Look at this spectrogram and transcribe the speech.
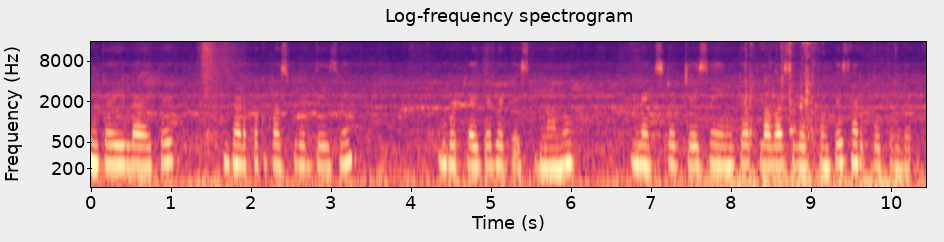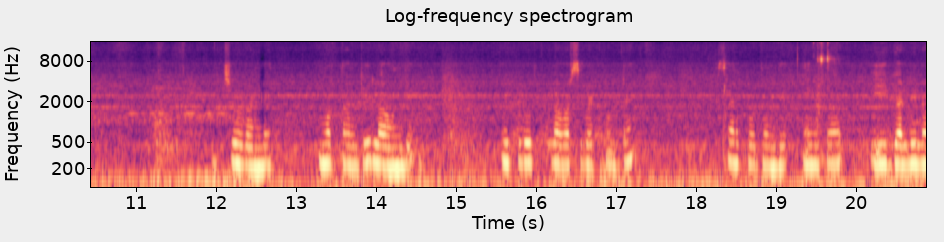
ఇంకా ఇలా అయితే గడపకు పసుపు రుద్దేసి బొట్లు అయితే పెట్టేసుకున్నాను. నెక్స్ట్ వచ్చేసి ఇంకా ఫ్లవర్స్ పెట్టుకుంటే సరిపోతుంది. చూడండి మొత్తానికి ఇలా ఉంది. ఇప్పుడు ఫ్లవర్స్ పెట్టుకుంటే సరిపోతుంది. ఇంకా ఈ గల్లీలో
